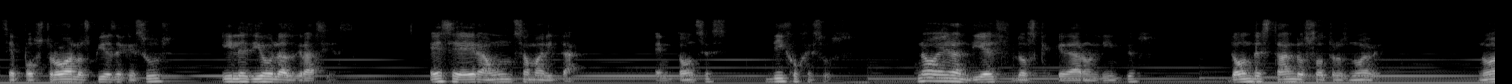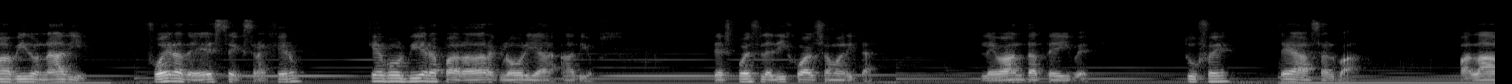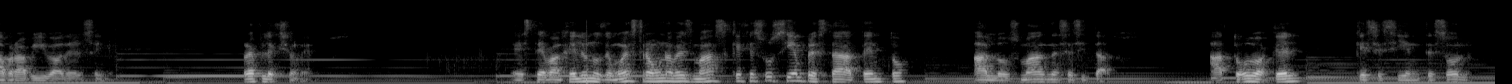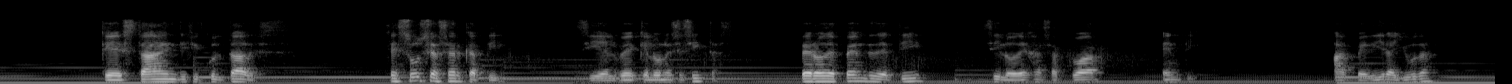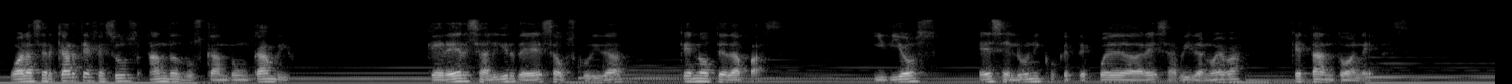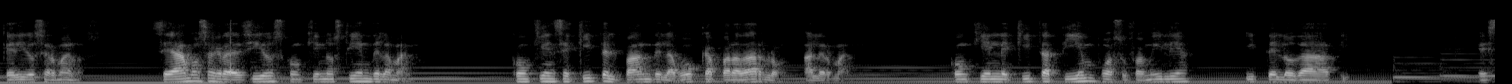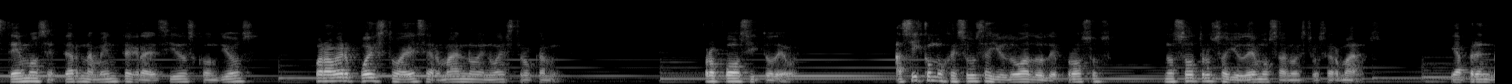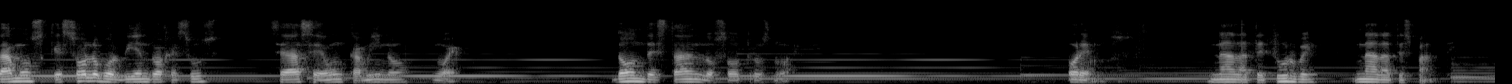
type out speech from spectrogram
se postró a los pies de Jesús y le dio las gracias. Ese era un samaritano. Entonces dijo Jesús, ¿no eran diez los que quedaron limpios? ¿Dónde están los otros nueve? No ha habido nadie fuera de este extranjero que volviera para dar gloria a Dios. Después le dijo al samaritano, levántate y vete, tu fe te ha salvado palabra viva del Señor. Reflexionemos. Este Evangelio nos demuestra una vez más que Jesús siempre está atento a los más necesitados, a todo aquel que se siente solo, que está en dificultades. Jesús se acerca a ti si Él ve que lo necesitas, pero depende de ti si lo dejas actuar en ti. Al pedir ayuda, o al acercarte a Jesús andas buscando un cambio, querer salir de esa oscuridad que no te da paz. Y Dios es el único que te puede dar esa vida nueva que tanto anhelas. Queridos hermanos, seamos agradecidos con quien nos tiende la mano, con quien se quita el pan de la boca para darlo al hermano, con quien le quita tiempo a su familia y te lo da a ti estemos eternamente agradecidos con Dios por haber puesto a ese hermano en nuestro camino. Propósito de hoy. Así como Jesús ayudó a los leprosos, nosotros ayudemos a nuestros hermanos y aprendamos que solo volviendo a Jesús se hace un camino nuevo. ¿Dónde están los otros nueve? Oremos. Nada te turbe, nada te espante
